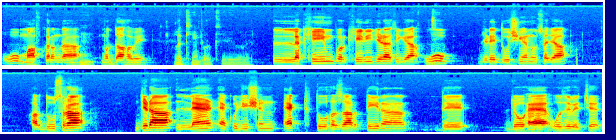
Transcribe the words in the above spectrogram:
ਉਹ ਮਾਫ ਕਰਨ ਦਾ ਮੁੱਦਾ ਹੋਵੇ। ਲਖੀਮਪੁਰ ਖੀਰੀ ਵਾਲੇ। ਲਖੀਮਪੁਰ ਖੀਰੀ ਜਿਹੜਾ ਸੀਗਾ ਉਹ ਜਿਹੜੇ ਦੋਸ਼ੀਆਂ ਨੂੰ ਸਜ਼ਾ ਔਰ ਦੂਸਰਾ ਜਿਹੜਾ ਲੈਂਡ ਐਕੁਜੀਸ਼ਨ ਐਕਟ 2013 ਦੇ ਜੋ ਹੈ ਉਸ ਦੇ ਵਿੱਚ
